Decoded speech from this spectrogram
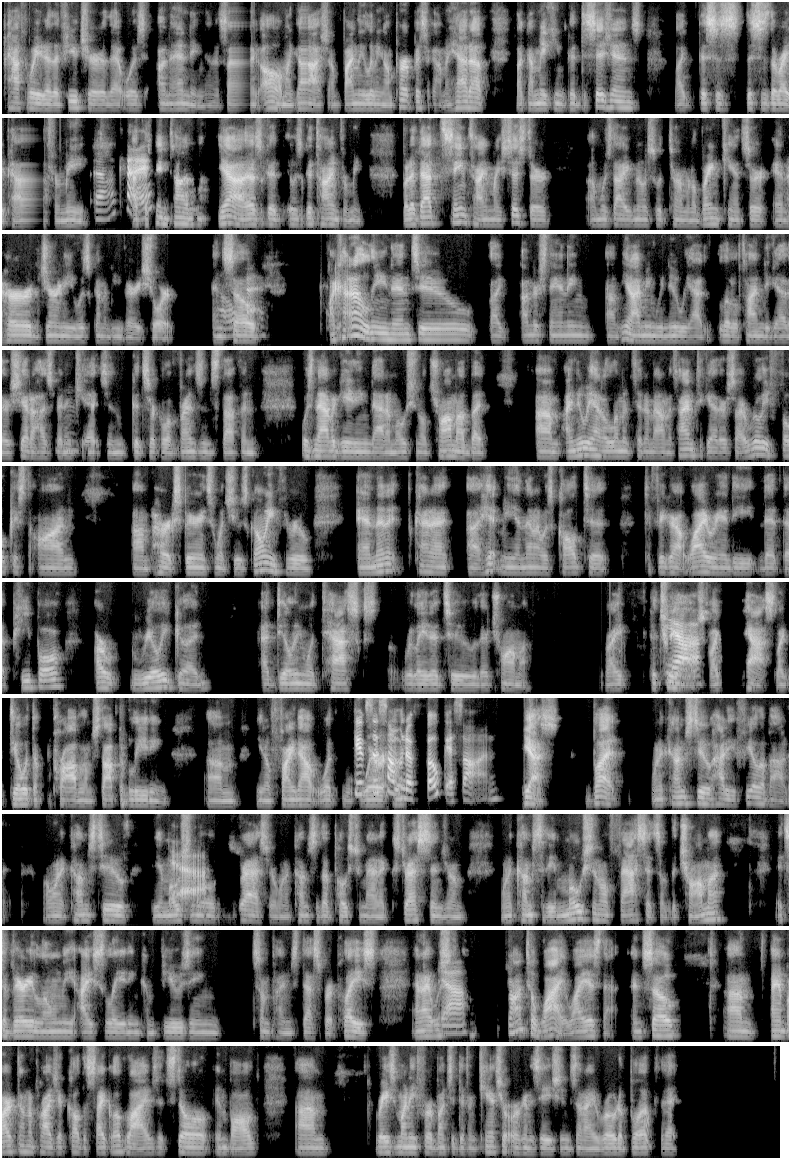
pathway to the future that was unending. And it's like, oh my gosh, I'm finally living on purpose. I got my head up, like I'm making good decisions. Like this is this is the right path for me. Okay. At the same time, yeah, it was a good it was a good time for me. But at that same time, my sister um, was diagnosed with terminal brain cancer, and her journey was going to be very short. And okay. so I kind of leaned into like understanding, um, you know, I mean, we knew we had little time together. She had a husband mm-hmm. and kids and good circle of friends and stuff, and was navigating that emotional trauma. But um, I knew we had a limited amount of time together. So I really focused on um, her experience and what she was going through. And then it kind of uh, hit me. And then I was called to to figure out why, Randy, that the people are really good at dealing with tasks related to their trauma, right? The triage, yeah. like tasks, like deal with the problem, stop the bleeding, um, you know, find out what gives where, us something to focus on. Yes. But when it comes to how do you feel about it, or when it comes to the emotional yeah. stress, or when it comes to the post traumatic stress syndrome, when it comes to the emotional facets of the trauma, it's a very lonely, isolating, confusing, sometimes desperate place. And I was yeah. drawn to why. Why is that? And so um, I embarked on a project called the Cycle of Lives. It's still involved. Um, raised money for a bunch of different cancer organizations, and I wrote a book that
